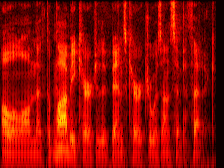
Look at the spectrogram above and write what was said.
all along that the Bobby character, that Ben's character, was unsympathetic,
